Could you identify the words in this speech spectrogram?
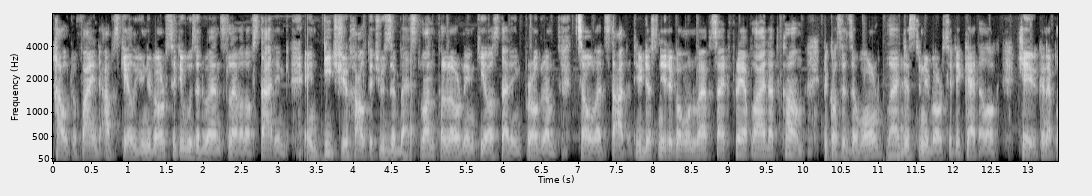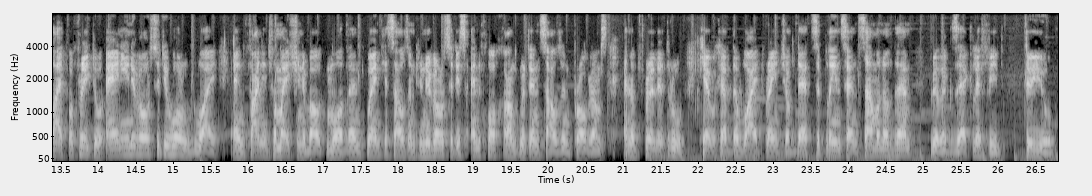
how to find upscale university with advanced level of studying and teach you how to choose the best one for learning your studying program. So let's start. You just need to go on website freeapply.com because it's the world's largest university catalog. Here you can apply for free to any university worldwide and find information about more than 20,000 universities and 400,000 programs. And it's really true. Here we have the wide range of disciplines and some of them will exactly fit to you.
